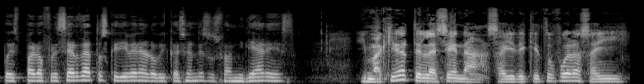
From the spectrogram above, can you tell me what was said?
pues para ofrecer datos que lleven a la ubicación de sus familiares. Imagínate la escena, Say, de que tú fueras ahí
